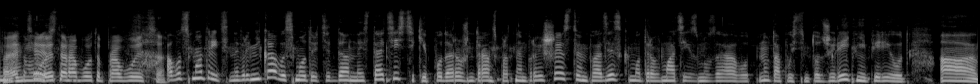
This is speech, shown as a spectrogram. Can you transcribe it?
Поэтому Интересно. эта работа проводится. А вот смотрите, наверняка вы смотрите данные статистики по дорожно-транспортным происшествиям, по детскому травматизму за, вот, ну, допустим, тот же летний период. А,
